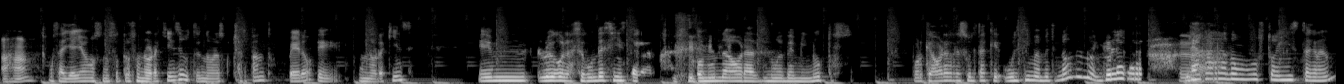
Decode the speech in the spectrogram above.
Ajá. O sea, ya llevamos nosotros una hora quince, ustedes no van a escuchar tanto, pero eh, una hora quince. Em, luego la segunda es Instagram, con una hora nueve minutos. Porque ahora resulta que últimamente, no, no, no, yo le, he agarrado un gusto a Instagram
